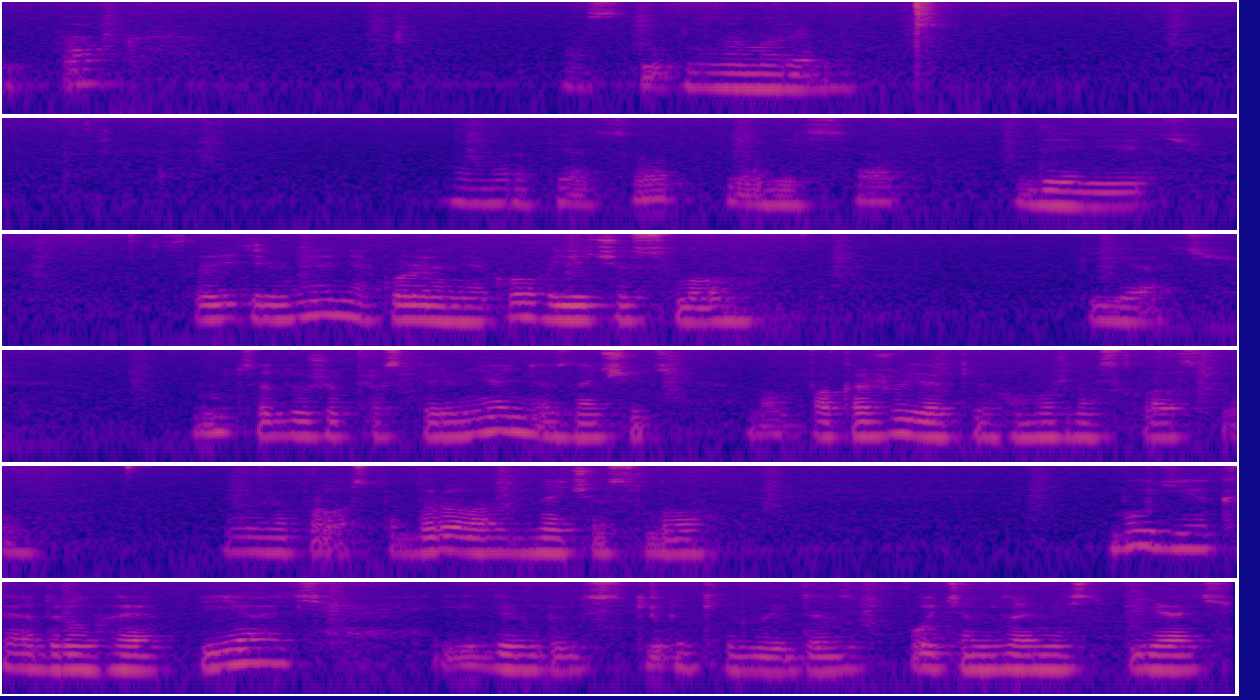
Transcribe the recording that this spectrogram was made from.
І так, наступні номери. Номер 559. Складіть рівняння, коренем якого є число 5. Ну, це дуже просте рівняння, значить, ну, покажу, як його можна скласти. Дуже просто. Беру одне число будь-яке, друге 5 і дивлюсь, скільки вийде. Потім замість 5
